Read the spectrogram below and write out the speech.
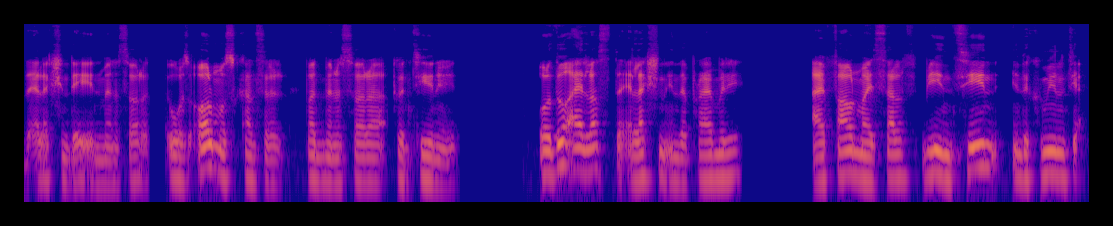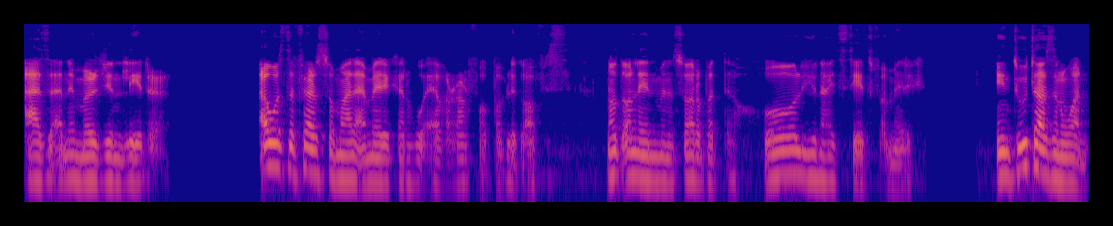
The election day in Minnesota. It was almost cancelled, but Minnesota continued. Although I lost the election in the primary, I found myself being seen in the community as an emerging leader. I was the first Somali American who ever ran for public office, not only in Minnesota but the whole United States of America. In 2001,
